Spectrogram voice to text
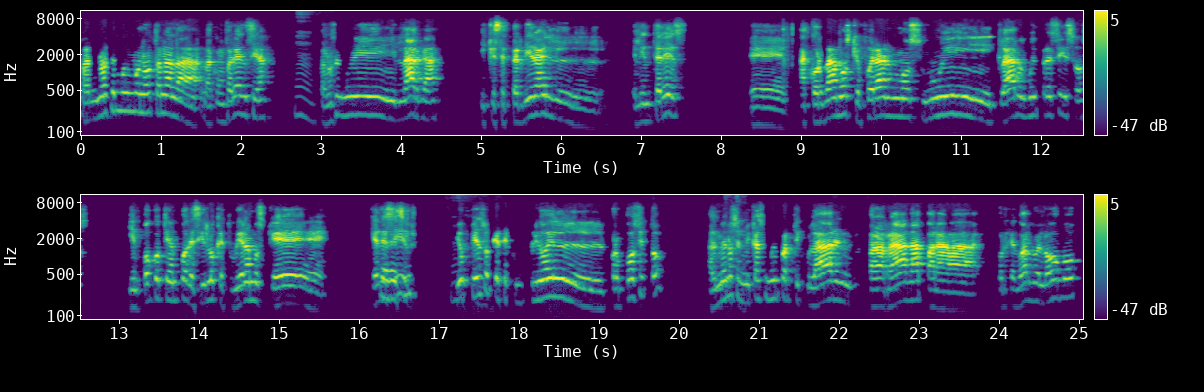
para no ser muy monótona la, conferencia, mm. para no ser muy larga y que se perdiera el, interés, eh, acordamos que fuéramos muy claros, muy precisos y en poco tiempo decir lo que tuviéramos que, decir. Yo pienso que se cumplió el propósito, al menos en mi caso muy particular, para Rada, para Jorge Eduardo El Lobo.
